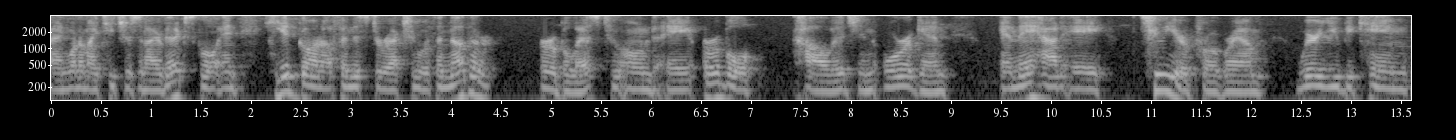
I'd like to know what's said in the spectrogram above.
and one of my teachers in Ayurvedic school, and he had gone off in this direction with another herbalist who owned a herbal college in Oregon, and they had a two-year program where you became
